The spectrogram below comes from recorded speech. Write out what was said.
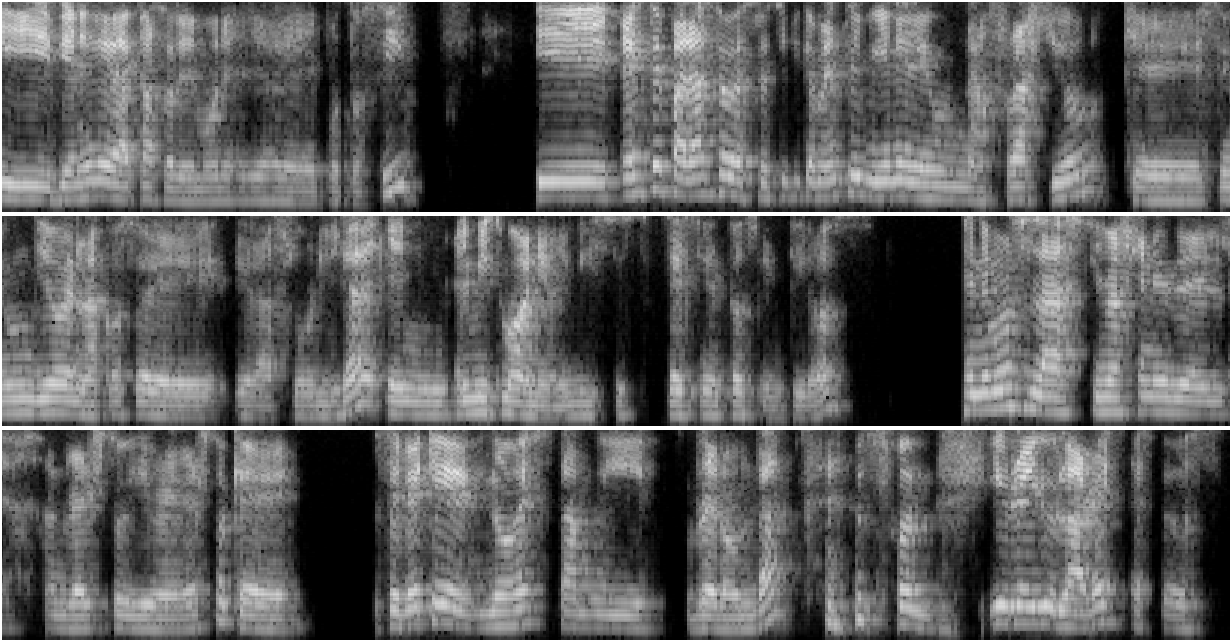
y viene de la Casa de Moneda de Potosí. Y este palacio específicamente viene de un naufragio que se hundió en la costa de, de la Florida en el mismo año, en 1622. Tenemos las imágenes del anverso y reverso que se ve que no está muy redonda, son irregulares estos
